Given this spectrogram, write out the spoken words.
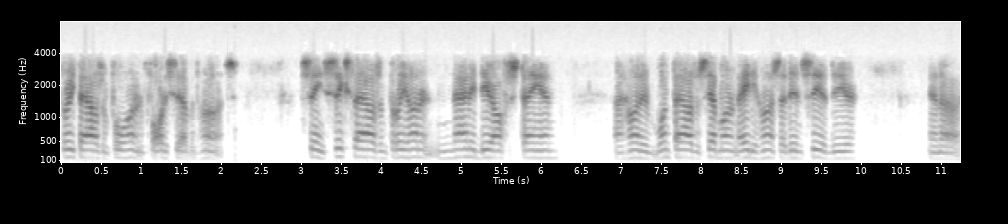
3,447 hunts seen 6,390 deer off a stand. I hunted 1,780 hunts. I didn't see a deer, and I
